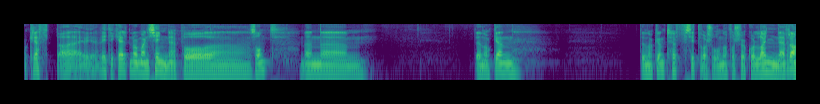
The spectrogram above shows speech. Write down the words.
og krefter Jeg vet ikke helt når man kjenner på sånt, men det er nok en det er nok en tøff situasjon å forsøke å lande fra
